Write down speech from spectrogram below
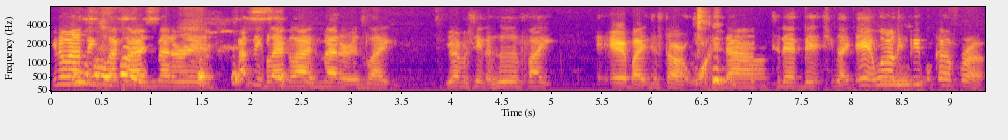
you know what I think Black? Lives Matter is? I think Black Lives Matter is like, you ever seen a hood fight? Everybody just start walking down to that bitch. You like, damn, where all these people come from?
